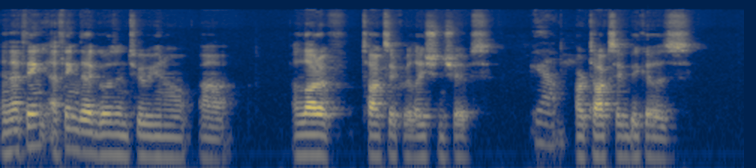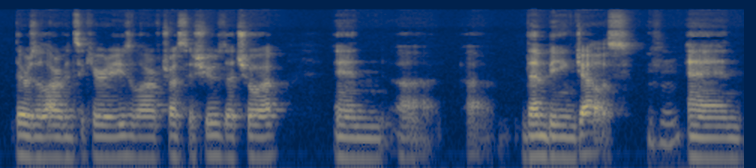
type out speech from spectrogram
And I think I think that goes into you know uh, a lot of toxic relationships Yeah. are toxic because there's a lot of insecurities, a lot of trust issues that show up in uh, uh, them being jealous hmm and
